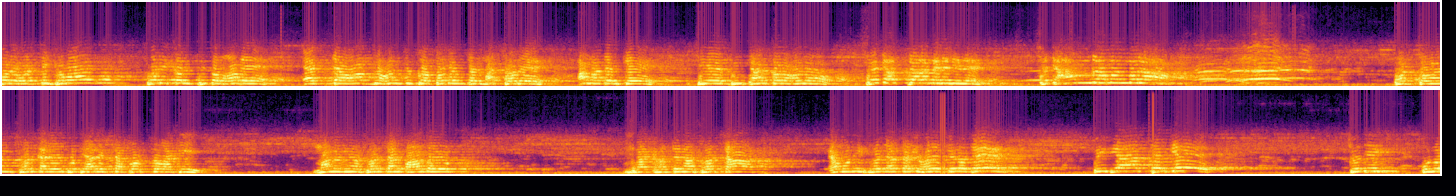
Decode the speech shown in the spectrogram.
পরবর্তী সময় পরিকল্পিত ভাবে একটা অগ্রহণযোগ্য তদন্তের মাধ্যমে আমাদেরকে যে বিচার করা হলো, সেটা আপনারা মেনে নিলেন। সেটা আমরা মানব না। বর্তমান সরকারের প্রতি আরেকটা রাখি মাননীয় সরকার বাহাদুর, শেখ হাসিনা সরকার, এমনই সজাচারী হয়েছিল যে পিডিআরদেরকে যদি কোনো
